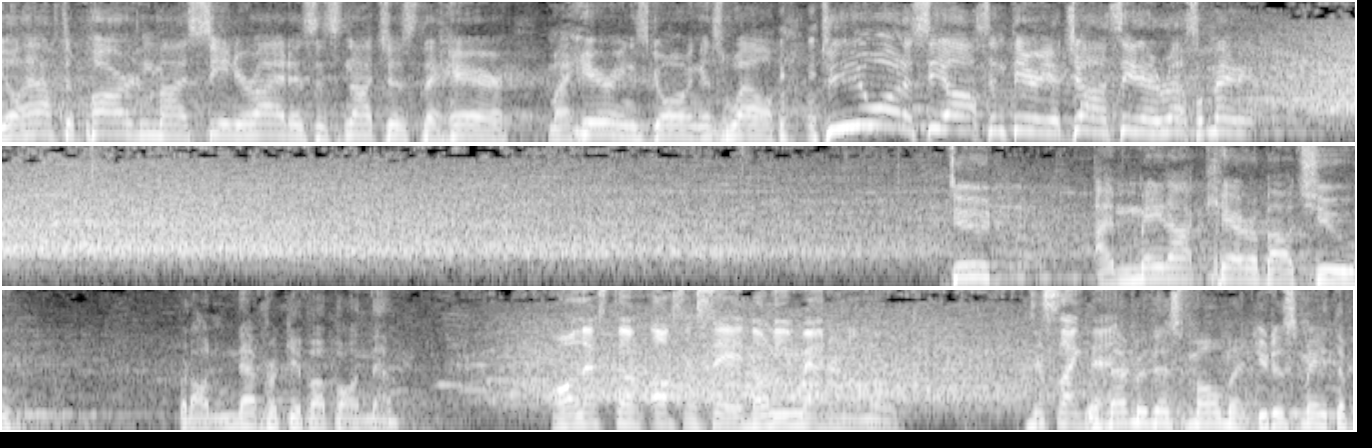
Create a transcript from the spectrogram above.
You'll have to pardon my senioritis. It's not just the hair. My hearing's going as well. Do you want to see Austin Theory at John Cena at WrestleMania? Dude, I may not care about you, but I'll never give up on them. All that stuff Austin said don't even matter no more. Just like that. Remember this moment. You just made the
